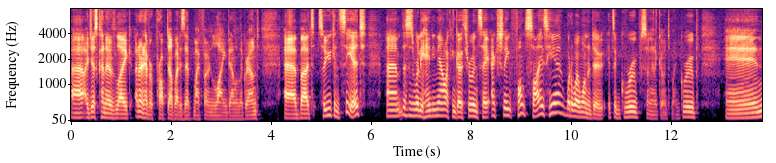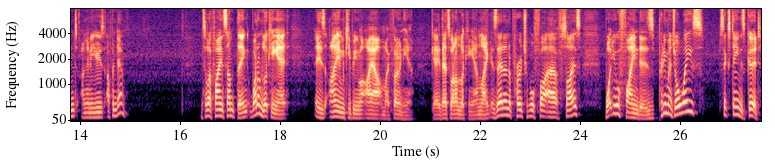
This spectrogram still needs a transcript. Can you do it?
uh, I just kind of like, I don't have it propped up, I just have my phone lying down on the ground. Uh, but so you can see it, um, this is really handy now. I can go through and say, actually, font size here, what do I want to do? It's a group, so I'm going to go into my group, and I'm going to use up and down. Until I find something, what I'm looking at is I am keeping my eye out on my phone here. Okay, that's what I'm looking at. I'm like, is that an approachable uh, size? What you'll find is pretty much always 16 is good.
